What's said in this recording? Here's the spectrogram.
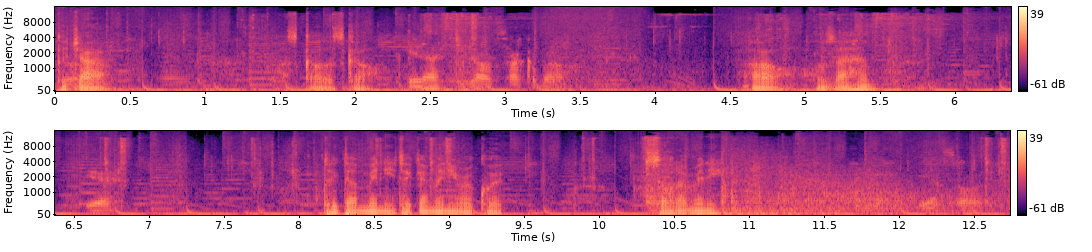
Good job. Let's go. Let's go. Yeah, that's what I was talking about. Oh, was that him? Yeah. Take that mini. Take that mini real quick. Saw that mini. Yeah, I saw it.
